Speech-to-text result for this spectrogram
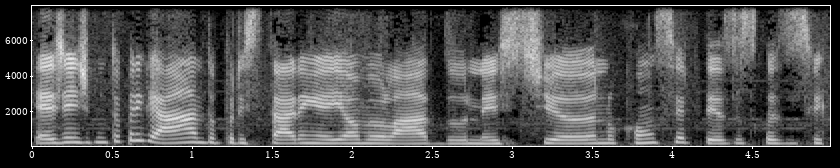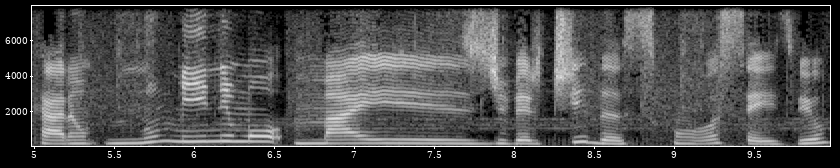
E, gente, muito obrigado por estarem aí ao meu lado neste ano. Com certeza as coisas ficaram, no mínimo, mais divertidas com vocês, viu?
